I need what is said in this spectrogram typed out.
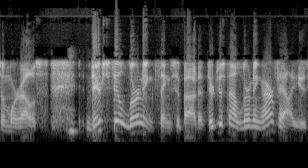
somewhere else. They're still learning things about it. They're just not learning our values.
